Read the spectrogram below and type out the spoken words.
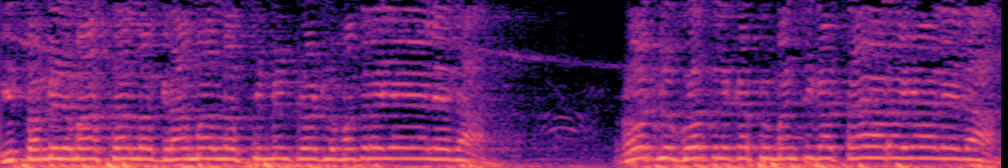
ఈ తొమ్మిది మాసాల్లో గ్రామాల్లో సిమెంట్ రోడ్లు మొదలయ్యాయా లేదా? రోడ్లు గోతులు కప్పి మంచిగా తయారయ్యా లేదా?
